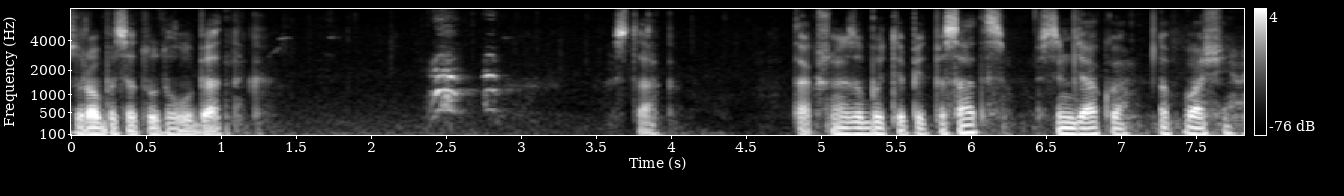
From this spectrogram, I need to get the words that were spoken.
зробиться тут голубятник. Ось так. Так що не забудьте підписатися. Всім дякую, до побачення.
